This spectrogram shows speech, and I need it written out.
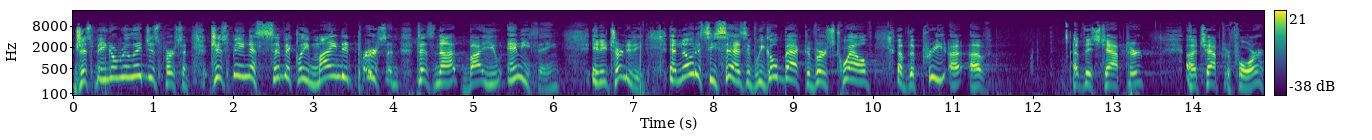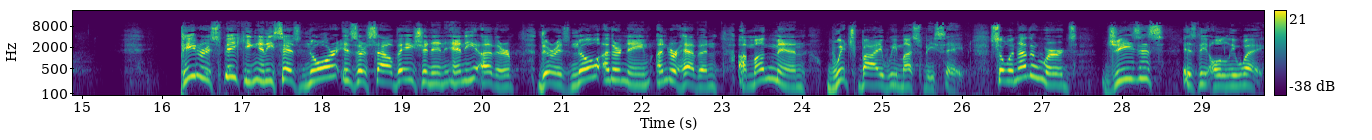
just being a religious person, just being a civically minded person does not buy you anything in eternity. And notice he says, if we go back to verse 12 of the pre, uh, of, of this chapter, uh, chapter 4, Peter is speaking and he says, Nor is there salvation in any other. There is no other name under heaven among men which by we must be saved. So in other words, Jesus is the only way.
